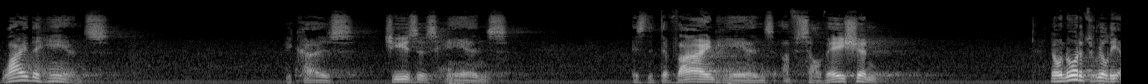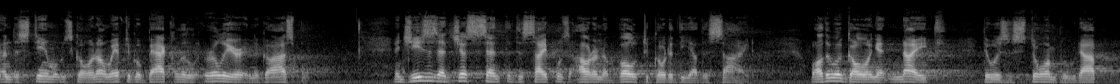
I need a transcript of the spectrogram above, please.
Why the hands? Because Jesus' hands is the divine hands of salvation. Now, in order to really understand what was going on, we have to go back a little earlier in the gospel. And Jesus had just sent the disciples out on a boat to go to the other side. While they were going at night, there was a storm brewed up,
